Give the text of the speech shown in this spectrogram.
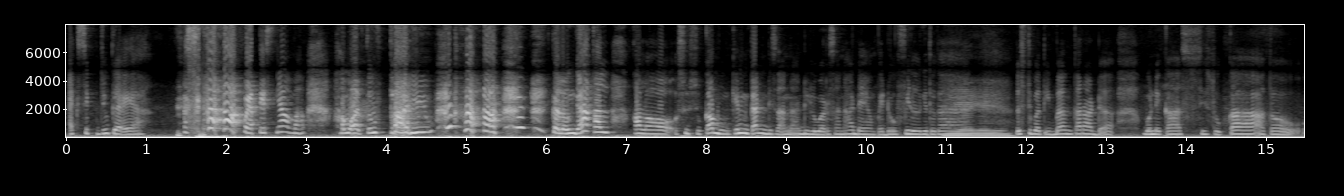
eksik juga ya fetisnya sama sama tupai kalau enggak kalau kalau Susuka mungkin kan di sana di luar sana ada yang pedofil gitu kan. Iya iya iya. Terus tiba-tiba ntar ada boneka Susuka atau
